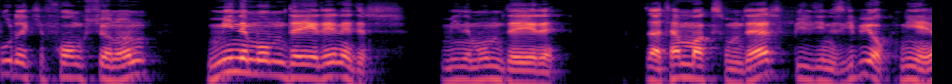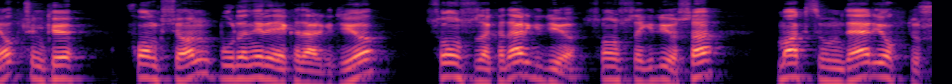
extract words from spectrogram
buradaki fonksiyonun minimum değeri nedir? Minimum değeri. Zaten maksimum değer bildiğiniz gibi yok. Niye yok? Çünkü fonksiyon burada nereye kadar gidiyor? Sonsuza kadar gidiyor. Sonsuza gidiyorsa maksimum değer yoktur.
